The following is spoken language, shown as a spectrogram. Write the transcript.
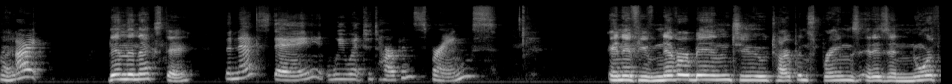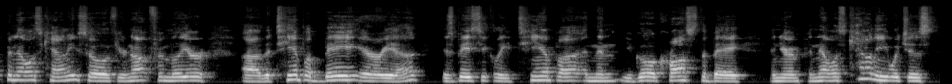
All right. Then the next day, The next day, we went to Tarpon Springs. and if you've never been to Tarpon Springs, it is in North Pinellas County. So if you're not familiar, uh, the Tampa Bay area is basically Tampa, and then you go across the bay, and you're in Pinellas County, which is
